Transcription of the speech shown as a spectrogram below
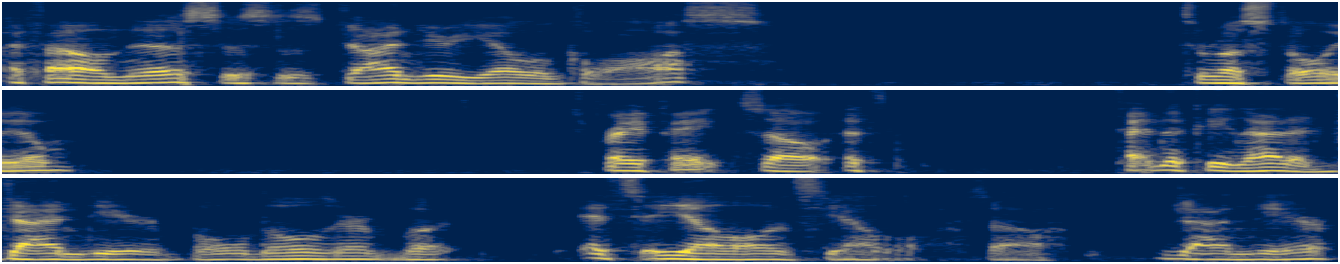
I found this. This is John Deere Yellow Gloss. It's a Rust-Oleum spray paint. So it's technically not a John Deere bulldozer, but it's a yellow. It's yellow. So John Deere.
